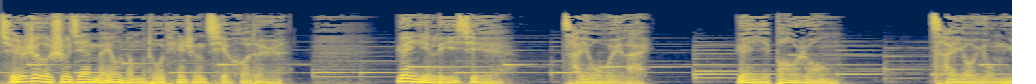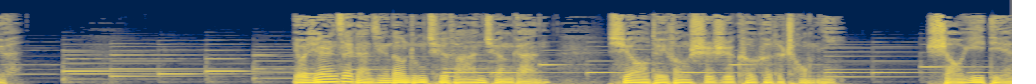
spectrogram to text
其实这个世间没有那么多天生契合的人，愿意理解，才有未来；愿意包容，才有永远。有些人在感情当中缺乏安全感，需要对方时时刻刻的宠溺。少一点，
